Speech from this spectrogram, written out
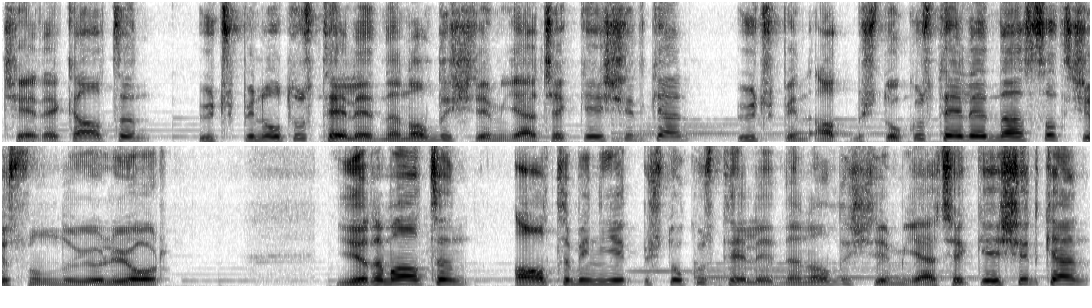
Çeyrek altın 3030 TL'den alış işlemi gerçekleşirken 3069 TL'den satışa sunduğu görülüyor. Yarım altın 6079 TL'den alış işlemi gerçekleşirken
